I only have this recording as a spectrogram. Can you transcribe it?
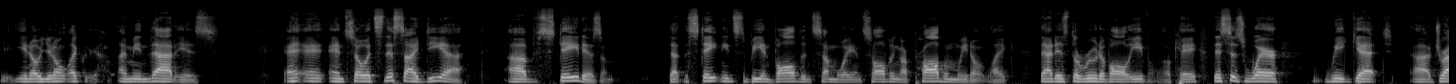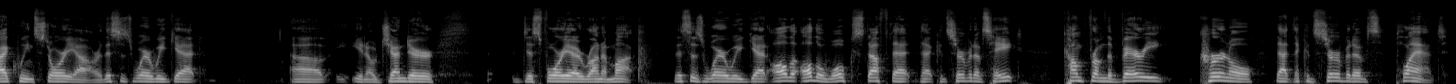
you know you don't like i mean that is and, and, and, so it's this idea of statism that the state needs to be involved in some way in solving a problem we don't like that is the root of all evil okay this is where we get uh, drag queen story hour this is where we get uh, you know gender dysphoria run amok this is where we get all the all the woke stuff that that conservatives hate come from the very kernel that the conservatives plant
